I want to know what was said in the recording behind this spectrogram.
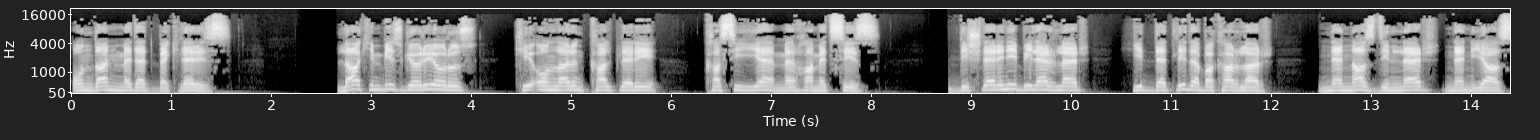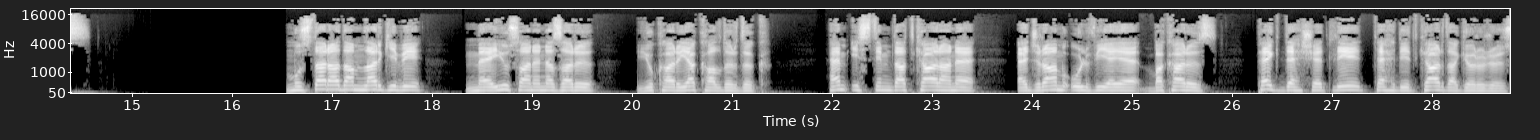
Ondan medet bekleriz. Lakin biz görüyoruz ki onların kalpleri kasiye merhametsiz. Dişlerini bilerler, hiddetli de bakarlar. Ne naz dinler ne niyaz. Muzdar adamlar gibi meyusane nazarı yukarıya kaldırdık hem istimdatkârane ecram ulviyeye bakarız, pek dehşetli tehditkar da görürüz.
